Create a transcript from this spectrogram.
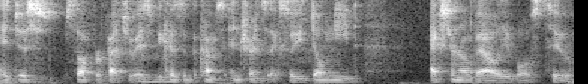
it just self perpetuates Mhm. because it becomes intrinsic. So, you don't need external valuables to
